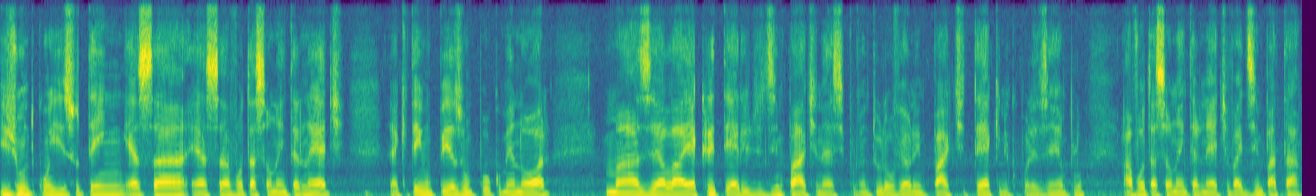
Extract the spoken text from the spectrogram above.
E junto com isso, tem essa, essa votação na internet, né, que tem um peso um pouco menor mas ela é critério de desempate, né? Se porventura houver um empate técnico, por exemplo, a votação na internet vai desempatar.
